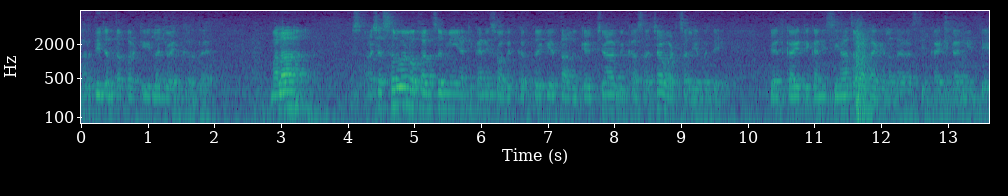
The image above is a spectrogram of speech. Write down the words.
भारतीय जनता पार्टीला जॉईन करत आहेत. मला अशा सर्व लोकांचं मी या ठिकाणी स्वागत करतोय की तालुक्याच्या विकासाच्या वाटचालीमध्ये त्यात काही ठिकाणी सिंहाचा वाटा घ्यायला तयार असतील काही ठिकाणी ते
